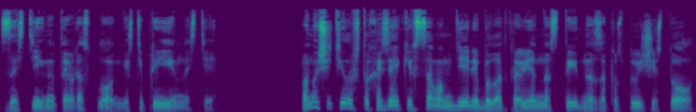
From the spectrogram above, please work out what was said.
застигнутой врасплох гостеприимности. Он ощутил, что хозяйке в самом деле было откровенно стыдно за пустующий стол,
